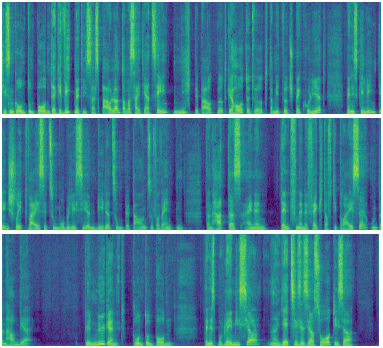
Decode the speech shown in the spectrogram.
diesen Grund und Boden, der gewidmet ist als Bauland, aber seit Jahrzehnten nicht bebaut wird, gehortet wird, damit wird spekuliert, wenn es gelingt, den schrittweise zu mobilisieren, wieder zum Bebauen zu verwenden, dann hat das einen dämpfenden Effekt auf die Preise und dann haben wir genügend Grund und Boden. Denn das Problem ist ja, äh, jetzt ist es ja so, dieser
